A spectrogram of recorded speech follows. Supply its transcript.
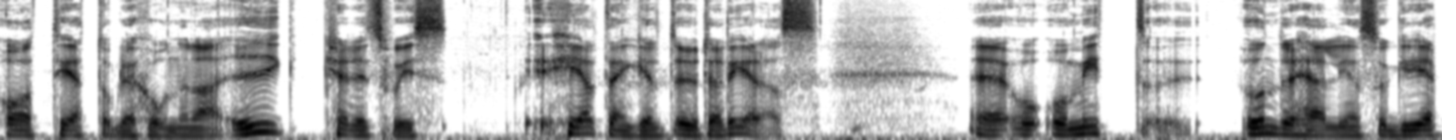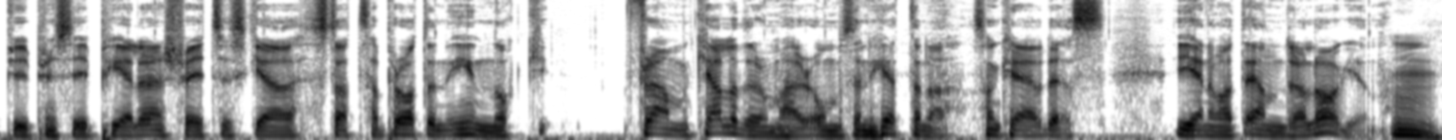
AT1-obligationerna i Credit Suisse helt enkelt utraderas. Eh, och, och mitt under helgen så grep ju i princip hela den schweiziska statsapparaten in och framkallade de här omständigheterna som krävdes genom att ändra lagen. Mm.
